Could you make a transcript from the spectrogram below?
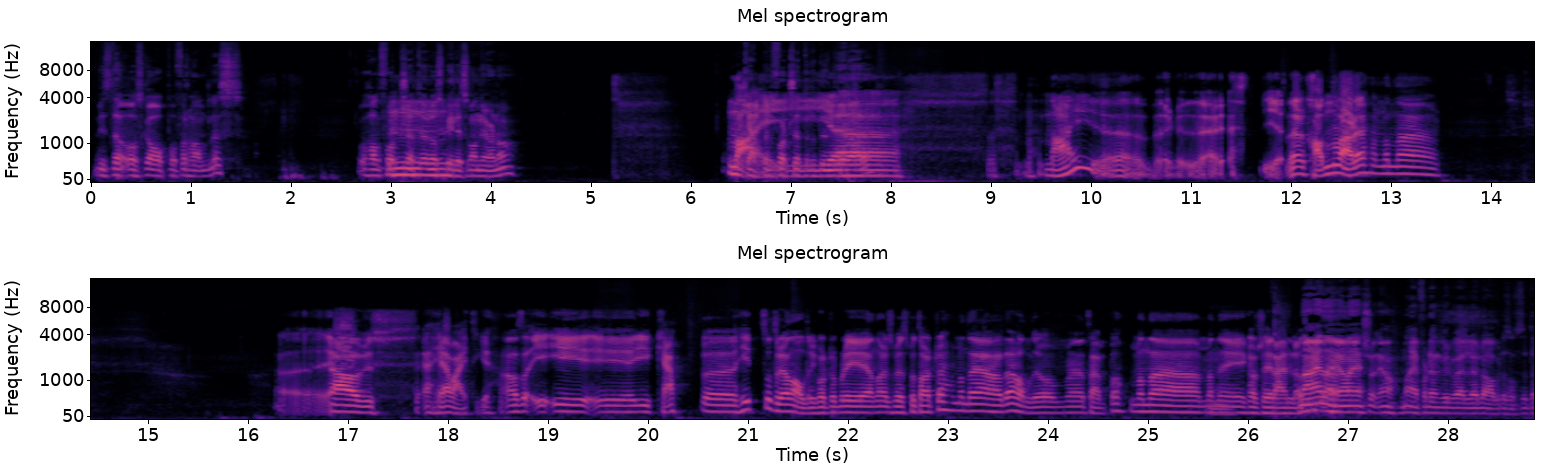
hvis det skal opp og forhandles. Og han fortsetter mm. å spille som han gjør nå? Og Nei uh, Nei uh, det, kan være det, men uh, Ja, jeg veit ikke. Altså, i, i, i cap hit så tror jeg han aldri kommer til å bli NHLs best betalte. Men det, det, handler jo om tempo. Men, men i, kanskje i rein lønn. Nei, nei, ja, jeg skjønner, ja. nei, for den vil vel lavere sånn sett.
